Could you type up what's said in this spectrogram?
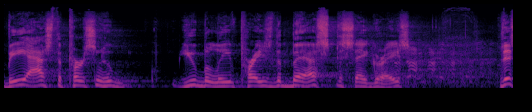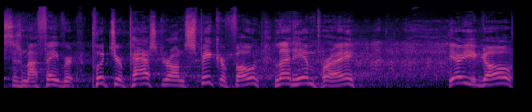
B, ask the person who you believe prays the best to say grace. This is my favorite. Put your pastor on speakerphone, let him pray. There you go.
